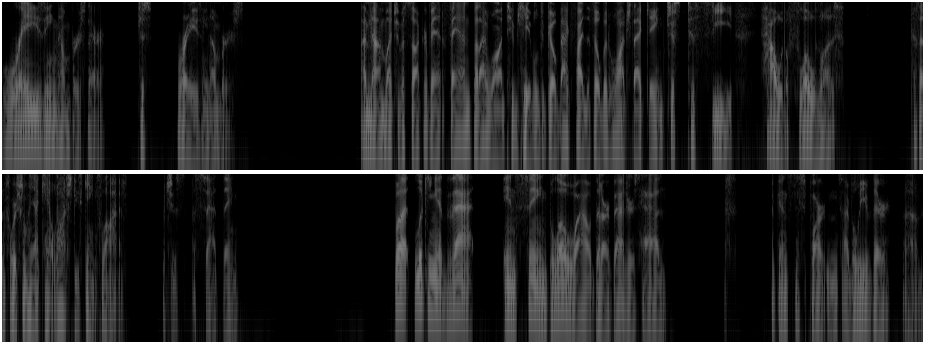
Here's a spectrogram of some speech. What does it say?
Crazy numbers there. Just crazy numbers. I'm not much of a soccer fan, but I want to be able to go back, find the film, and watch that game just to see how the flow was. Because unfortunately, I can't watch these games live, which is a sad thing. But looking at that insane blowout that our Badgers had against the Spartans, I believe their um,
